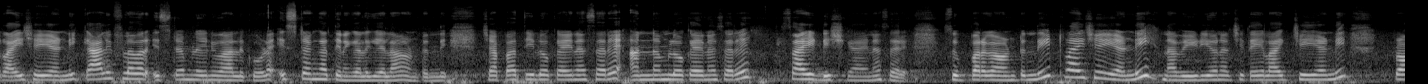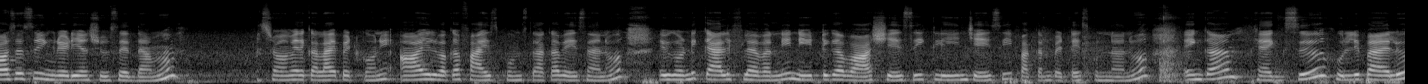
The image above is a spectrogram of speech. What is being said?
ట్రై చేయండి. క్యాలీఫ్లవర్ ఇష్టం లేని వాళ్ళు కూడా ఇష్టంగా తినగలిగేలా ఉంటుంది. చపాతీలోకైనా సరే అన్నంలోకైనా సరే సైడ్ డిష్గా అయినా సరే సూపర్గా ఉంటుంది. ట్రై చేయండి. నా వీడియో నచ్చితే లైక్ చేయండి. ప్రాసెస్ ఇంగ్రీడియంట్స్ చూసేద్దాము. స్టవ్ మీద కళాయి పెట్టుకొని ఆయిల్ ఒక ఫైవ్ స్పూన్స్ దాకా వేసాను ఇవిగోండి క్యాలీఫ్లవర్ని నీట్గా వాష్ చేసి క్లీన్ చేసి పక్కన పెట్టేసుకున్నాను. ఇంకా ఎగ్స్ ఉల్లిపాయలు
